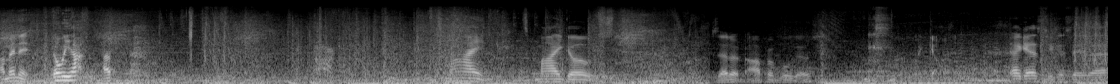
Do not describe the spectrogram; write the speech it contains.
I'm in it. Oh yeah. I- It's mine. It's my ghost. Is that an operable ghost? oh my god. I guess you can say that.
